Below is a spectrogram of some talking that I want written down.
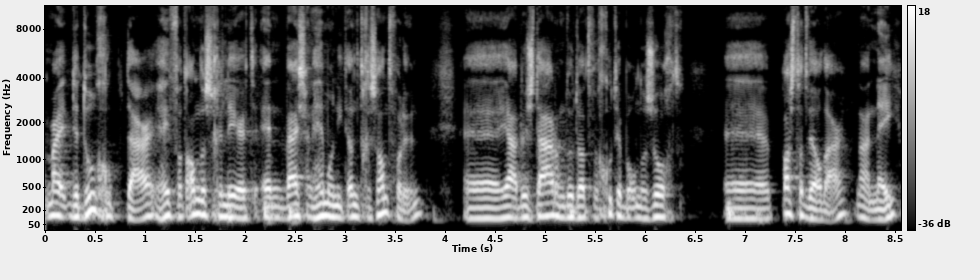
Maar de doelgroep daar heeft wat anders geleerd. En wij zijn helemaal niet interessant voor hun. Ja, dus daarom, doordat we goed hebben onderzocht, eh, past dat wel daar? Nou, nee.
